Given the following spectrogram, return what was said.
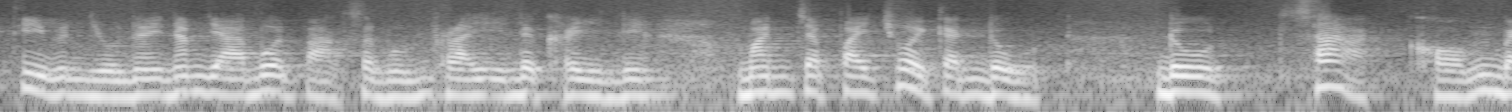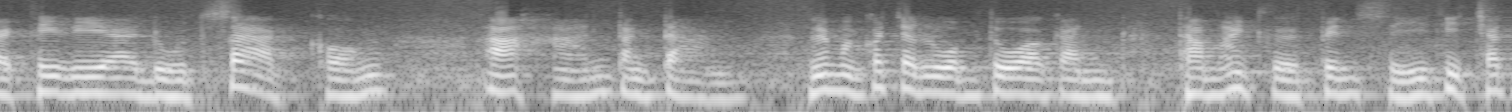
ๆ ที่มันอยู่ในน้ำยาบ้วนปากสมุนไพรอินเตอร์ครีนเนี่ยมันจะไปช่วยกันดูด ดูดซากของแบคทีเรีย ดูดซากของอาหารต่างๆ แล้วมันก็จะรวมตัวกันทำให้เกิดเป็นสีที่ชัด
